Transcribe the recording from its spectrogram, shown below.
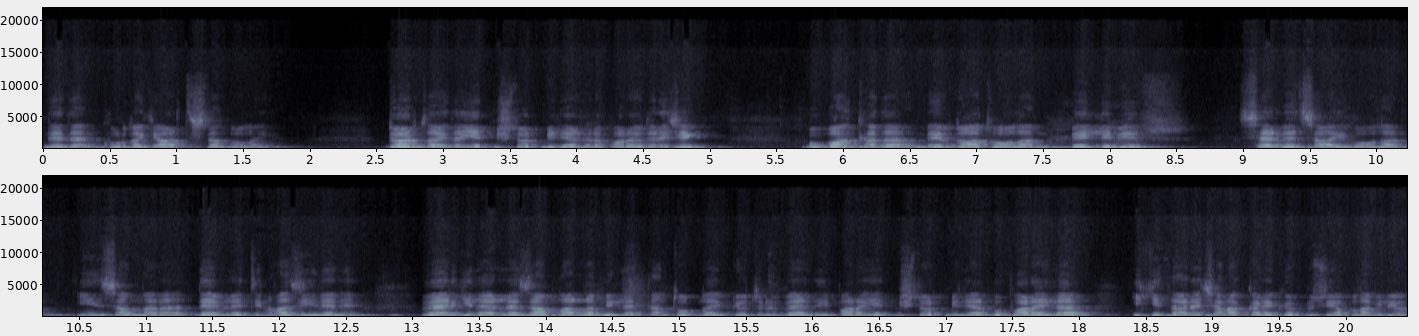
Neden? Kurdaki artıştan dolayı. 4 ayda 74 milyar lira para ödenecek. Bu bankada mevduatı olan belli bir servet sahibi olan insanlara devletin, hazinenin vergilerle, zamlarla milletten toplayıp götürüp verdiği para 74 milyar. Bu parayla iki tane Çanakkale Köprüsü yapılabiliyor.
